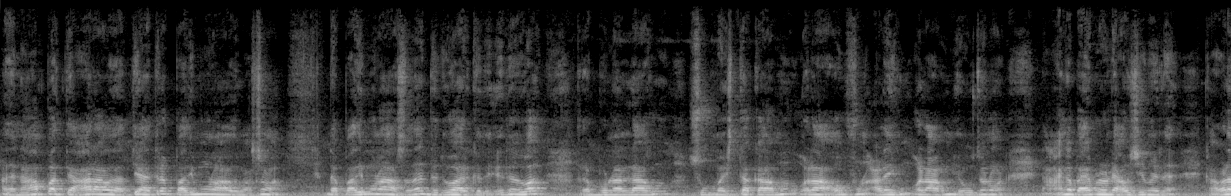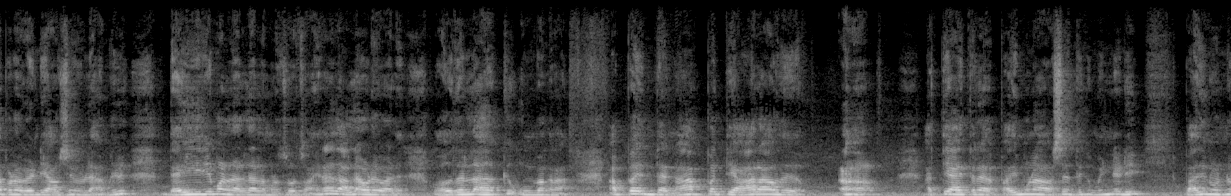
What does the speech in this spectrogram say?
அந்த நாற்பத்தி ஆறாவது அத்தியாயத்தில் பதிமூணாவது வருஷம் இந்த பதிமூணாவது வருஷம் தான் இந்த துவா இருக்குது. எது துவா? ரப்பு நல்லாகும் சும்மா இஸ்தக்காமும் வலா ஹவுஃபுன் அலைகும் வலாகும் யோசனும் நாங்கள் பயப்பட வேண்டிய அவசியமே இல்லை. கவலைப்பட வேண்டிய அவசியம் இல்லை அப்படின்னு தைரியமாக நல்லா நம்மளை சொல்லுவோம் ஏன்னா அது அல்லாவுடைய வாழ் பௌதல்லாஹுக்கு உண்மைங்கிறான். அப்போ இந்த நாற்பத்தி ஆறாவது அத்தியாயத்தில் பதிமூணாவது வருஷத்துக்கு முன்னாடி பதினொன்று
